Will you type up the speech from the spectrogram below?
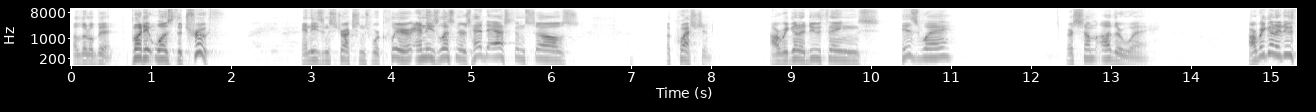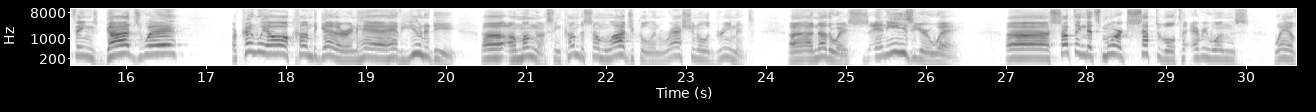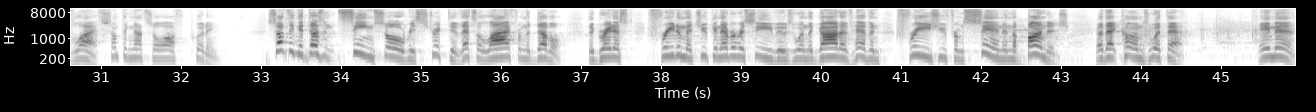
a little bit, but it was the truth. And these instructions were clear, and these listeners had to ask themselves a question Are we going to do things His way or some other way? Are we going to do things God's way? Or can we all come together and have, have unity uh, among us and come to some logical and rational agreement? Uh, another way, an easier way, uh, something that's more acceptable to everyone's way of life, something not so off putting, something that doesn't seem so restrictive. That's a lie from the devil. The greatest freedom that you can ever receive is when the God of heaven frees you from sin and the bondage that comes with that. Amen.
